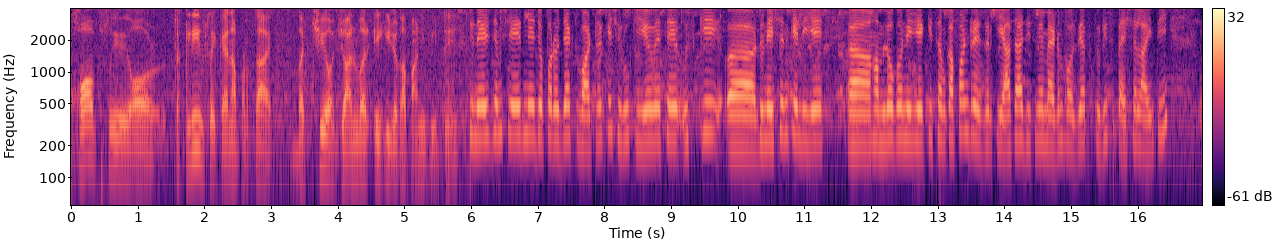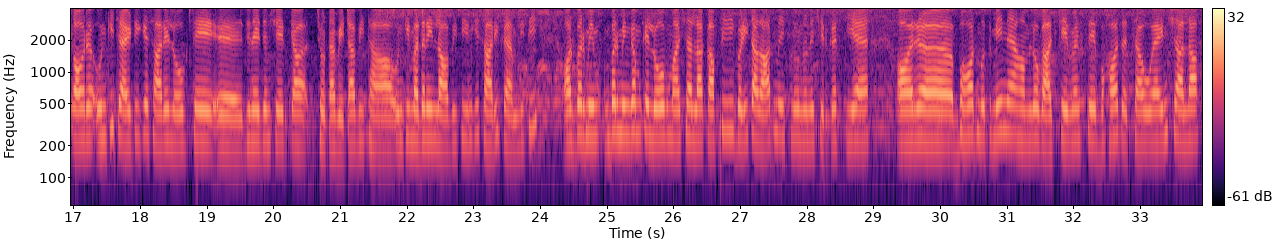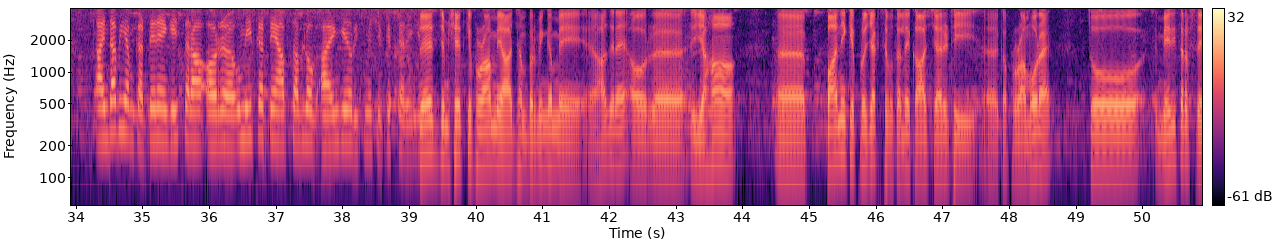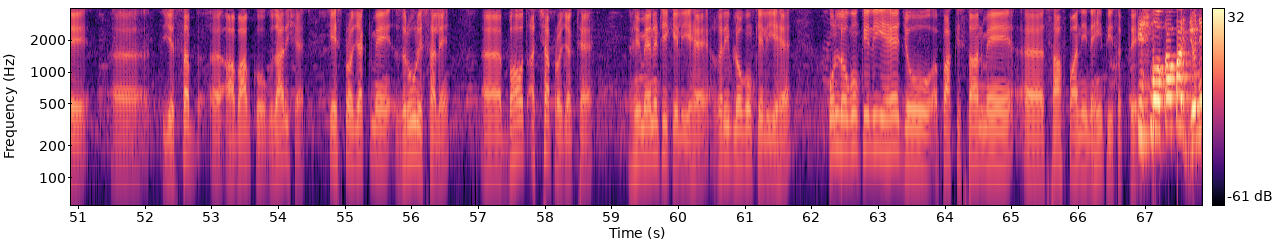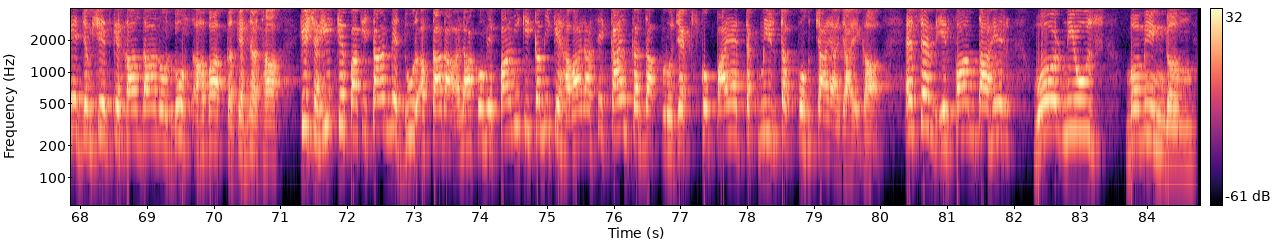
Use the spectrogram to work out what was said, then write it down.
خوف سے اور تکلیف سے کہنا پڑتا ہے، بچے اور جانور ایک ہی جگہ پانی پیتے ہیں۔ جنید جمشید نے جو پروجیکٹ واٹر کے شروع کیے ہوئے تھے، اس کی ڈونیشن کے لیے ہم لوگوں نے یہ قسم کا فنڈ ریزر کیا تھا، جس میں میڈم فوزیہ قصوری اسپیشل آئی تھیں اور ان کی چیریٹی کے سارے لوگ تھے جنید جمشید کا چھوٹا بیٹا بھی تھا، ان کی مدر ان لا بھی تھی، ان کی ساری فیملی تھی۔ اور برمنگم کے لوگ ماشاءاللہ کافی بڑی تعداد میں اس میں انہوں نے شرکت کیا ہے۔ اور بہت مطمئن ہے ہم لوگ آج کے ایونٹ سے، بہت اچھا ہوا ہے، انشاءاللہ آئندہ بھی ہم کرتے رہیں گے اس طرح اور امید کرتے ہیں آپ سب لوگ آئیں گے اور اس میں شرکت کریں گے۔ جنید جمشید کے پروگرام میں آج ہم برمنگم میں حاضر ہیں اور یہاں پانی کے پروجیکٹ سے متعلق آج چیریٹی کا پروگرام ہو رہا ہے۔ تو میری طرف سے یہ سب احباب کو گزارش ہے کہ اس پروجیکٹ میں ضرور حصہ لیں۔ بہت اچھا پروجیکٹ ہے۔ ہیومینٹی کے لیے ہے، غریب لوگوں کے لیے ہے، ان لوگوں کے لیے ہے جو پاکستان میں صاف پانی نہیں پی سکتے۔ اس موقع پر جنید جمشید کے خاندان اور دوست احباب کا کہنا تھا کہ شہید کے پاکستان میں دور افتادہ علاقوں میں پانی کی کمی کے حوالہ سے قائم کردہ پروجیکٹس کو پایا تکمیل تک پہنچایا جائے گا۔ S M Irfan Tahir world news Birmingham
